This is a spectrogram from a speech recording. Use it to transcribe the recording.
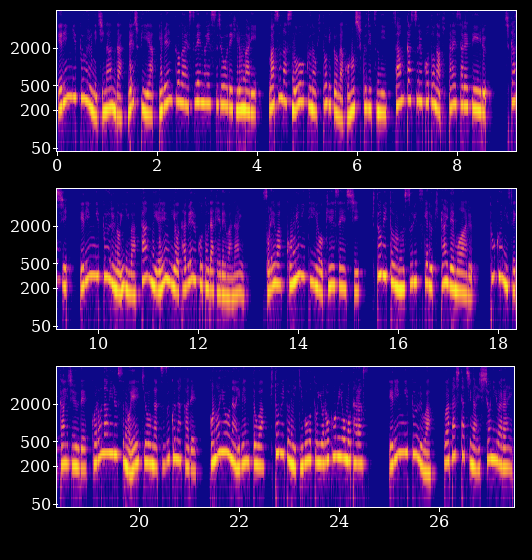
エリンギプールにちなんだレシピやイベントが SNS 上で広まり、ますます多くの人々がこの祝日に参加することが期待されている。しかし、エリンギプールの意義は単にエリンギを食べることだけではない。それはコミュニティを形成し、人々を結びつける機会でもある。特に世界中でコロナウイルスの影響が続く中で、このようなイベントは人々に希望と喜びをもたらす。エリンギプールは私たちが一緒に笑い、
